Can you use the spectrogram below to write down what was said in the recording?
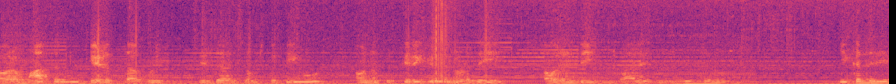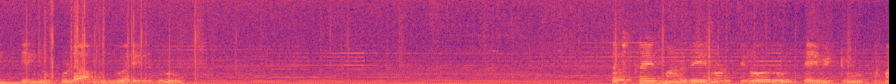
ಅವರ ಮಾತನ್ನು ಕೇಳುತ್ತಾ ಕುಳಿತಿದ್ದ ಸಂಸ್ಕೃತಿಯು ಅವನನ್ನು ತಿರುಗಿ ನೋಡದೆ ಅವರನ್ನೇ ಹಿಂಬಾಲಿಸಿ ಹೋಗಿದ್ದರು ಈ ಕಥೆ ಇನ್ನೂ ಕೂಡ ಮುಂದುವರಿಯುವುದು ಸಬ್ಸ್ಕ್ರೈಬ್ ಮಾಡದೆ ನೋಡುತ್ತಿರೋರು ದಯವಿಟ್ಟು ನಮ್ಮ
